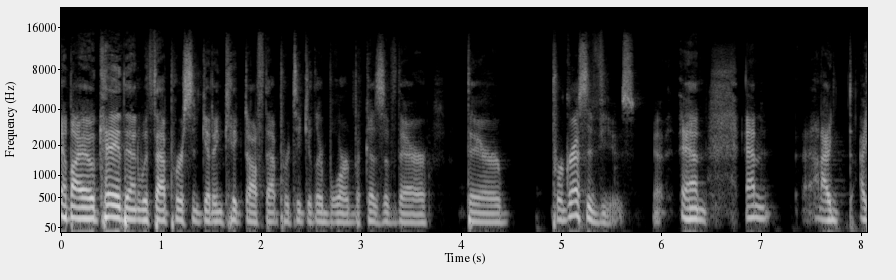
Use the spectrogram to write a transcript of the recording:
am I okay then with that person getting kicked off that particular board because of their their progressive views? And and and I I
